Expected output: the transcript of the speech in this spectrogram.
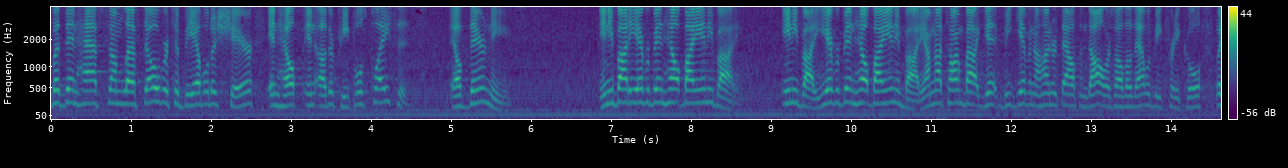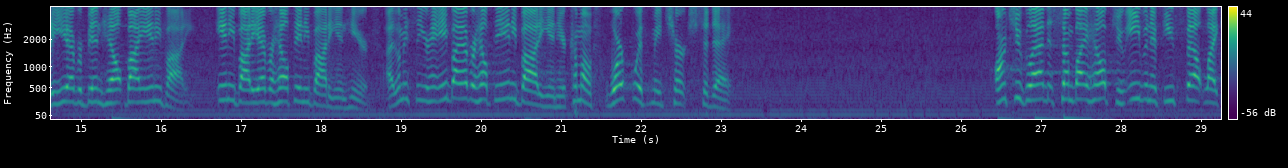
but then have some left over to be able to share and help in other people's places of their needs. Anybody ever been helped by anybody? Anybody? You ever been helped by anybody? I'm not talking about get, be given $100,000, although that would be pretty cool. But have you ever been helped by anybody? Anybody ever helped anybody in here? Uh, let me see your hand. Anybody ever helped anybody in here? Come on, work with me, church, today. Aren't you glad that somebody helped you, even if you felt like,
